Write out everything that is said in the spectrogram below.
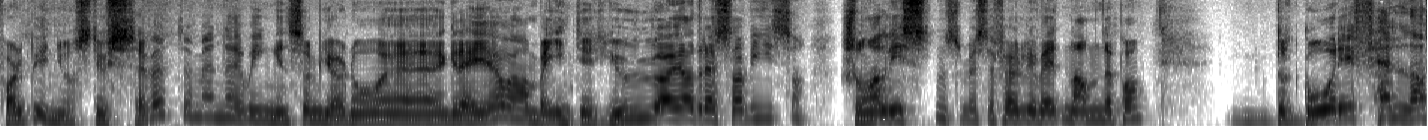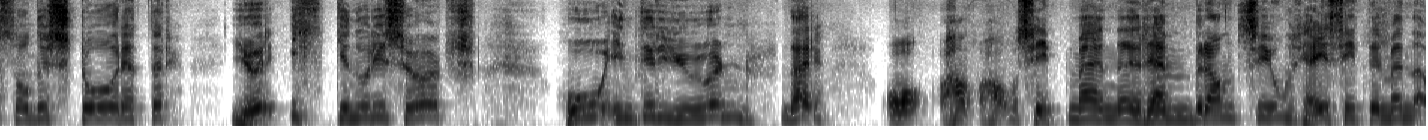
folk begynner jo å stusse, vet du, men det er jo ingen som gjør noe eh, greie, og han blir intervjua i Adresseavisa. Journalisten, som jeg selvfølgelig vet navnet på, går i fella så det står etter, gjør ikke noe research. Hun intervjueren der, og han, han sitter med en Rembrandt, sier hun. Jeg sitter med en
